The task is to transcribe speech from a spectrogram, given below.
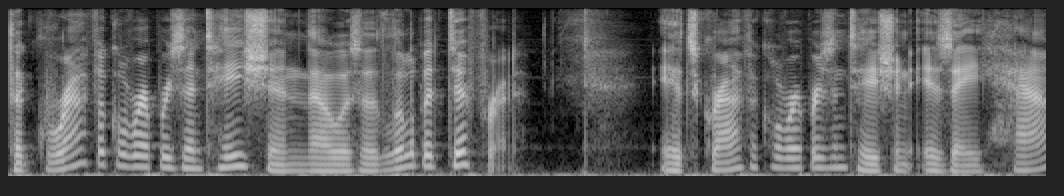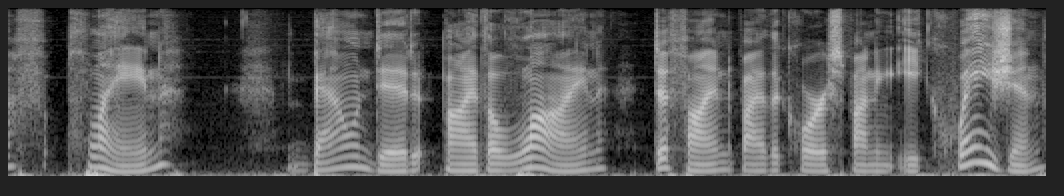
The graphical representation, though, is a little bit different. Its graphical representation is a half plane bounded by the line defined by the corresponding equation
